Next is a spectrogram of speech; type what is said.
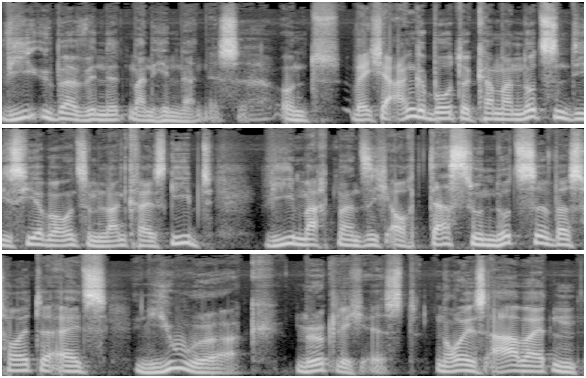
Wie überwindet man Hindernisse? Und welche Angebote kann man nutzen, die es hier bei uns im Landkreis gibt? Wie macht man sich auch das zunutze, was heute als New Work möglich ist? Neues Arbeiten,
